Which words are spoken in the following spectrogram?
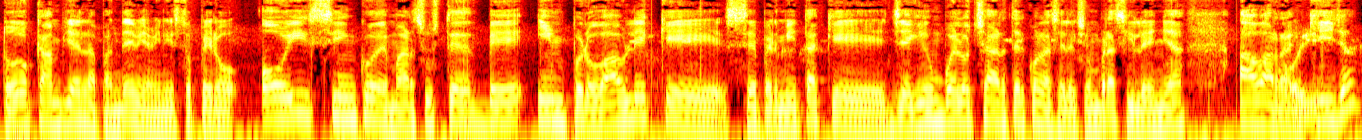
todo cambia en la pandemia, ministro, pero hoy 5 de marzo usted ve improbable que se permita que llegue un vuelo charter con la selección brasileña a Barranquilla.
